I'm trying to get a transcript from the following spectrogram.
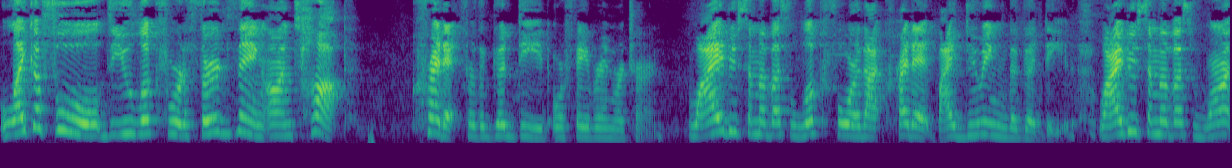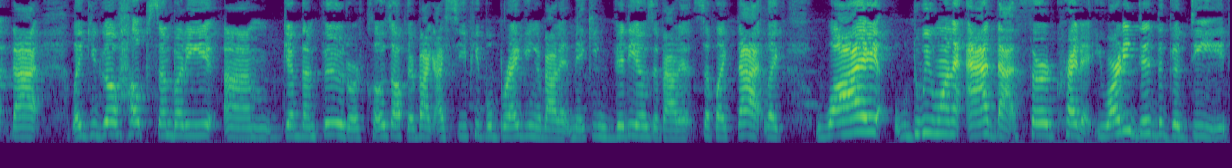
like a fool, do you look for the third thing on top? Credit for the good deed or favor in return. Why do some of us look for that credit by doing the good deed? Why do some of us want that? Like you go help somebody, um, give them food or clothes off their back. I see people bragging about it, making videos about it, stuff like that. Like, why do we want to add that third credit? You already did the good deed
